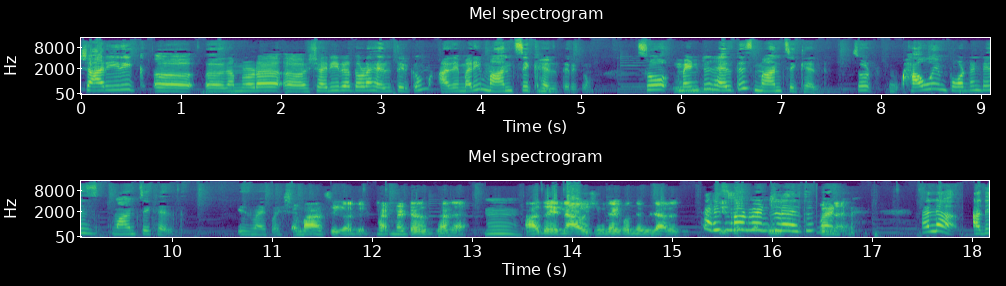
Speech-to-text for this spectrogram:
ஷாரீரிக் அஹ், அஹ், நம்மளோட அஹ், சரீரத்தோட ஹெல்த் இருக்கும் அதே மாதிரி மானசிக் ஹெல்த் இருக்கும் ஸோ மென்டல் ஹெல்த் இஸ் மானசிக் health so how important is is my question. മാനസിക മെന്റൽ ഹെൽത്ത് തന്നെ അത് എന്നെ ആവശ്യമില്ലായി ഒന്ന് വിടാലോചിക്കും അല്ല അത്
